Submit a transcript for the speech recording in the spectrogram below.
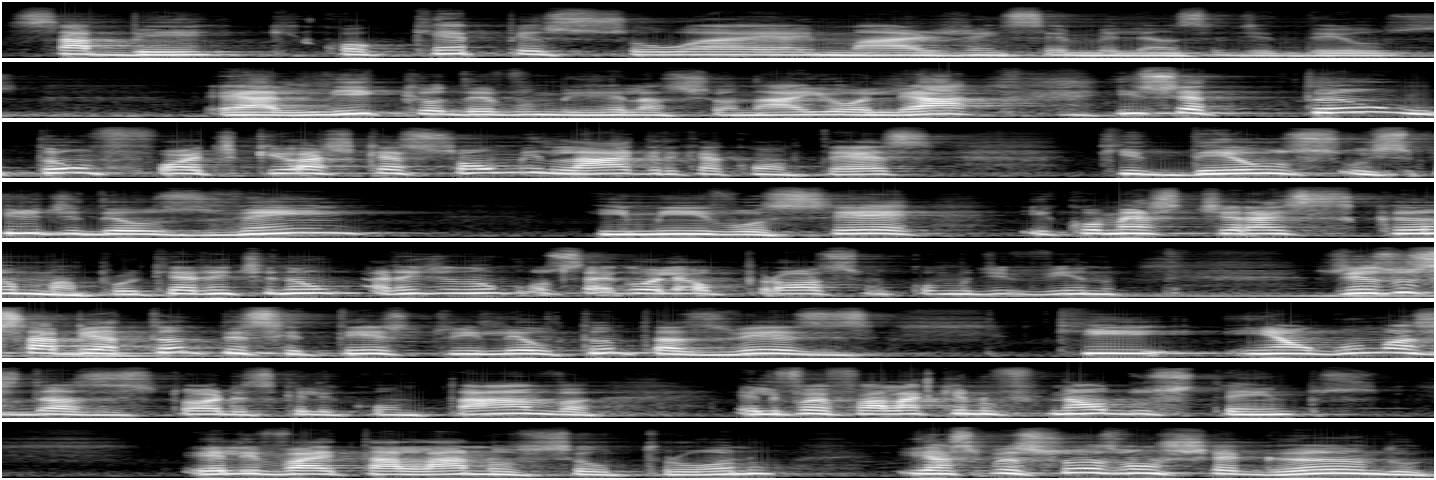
saber que qualquer pessoa é a imagem e semelhança de Deus. É ali que eu devo me relacionar e olhar. Isso é tão, tão forte que eu acho que é só um milagre que acontece, que Deus, o Espírito de Deus vem em mim e você e começa a tirar escama, porque a gente não, a gente não consegue olhar o próximo como divino. Jesus sabia tanto desse texto e leu tantas vezes que em algumas das histórias que ele contava, ele foi falar que no final dos tempos ele vai estar lá no seu trono e as pessoas vão chegando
